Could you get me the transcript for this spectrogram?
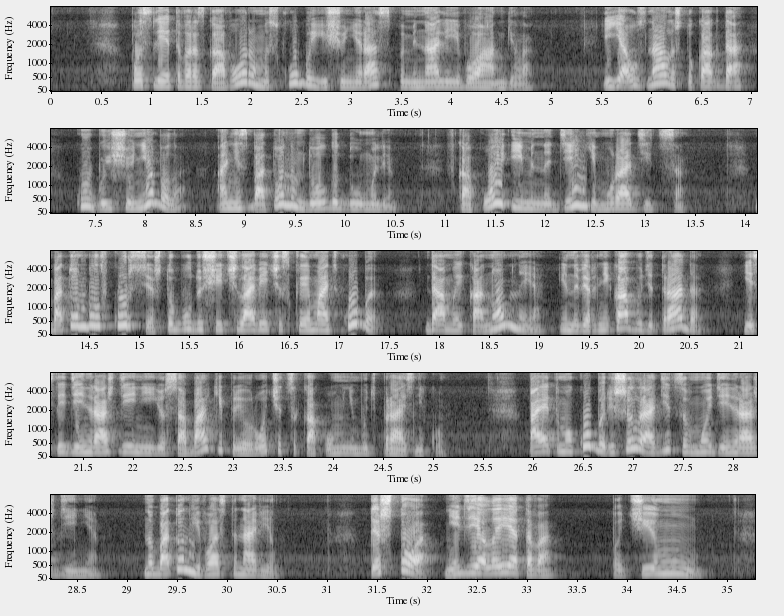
После этого разговора мы с Кубой еще не раз вспоминали его ангела. И я узнала, что когда Кубы еще не было, они с Батоном долго думали, в какой именно день ему родиться. Батон был в курсе, что будущая человеческая мать Кубы – дама экономная и наверняка будет рада, если день рождения ее собаки приурочится к какому-нибудь празднику. Поэтому Куба решил родиться в мой день рождения. Но Батон его остановил. «Ты что, не делай этого!» «Почему?»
